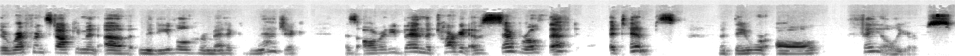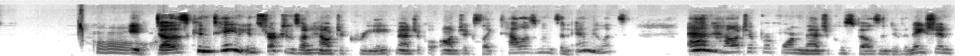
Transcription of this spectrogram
the reference document of medieval Hermetic magic, has already been the target of several theft attempts, but they were all failures. Ooh. It oh. does contain instructions on how to create magical objects like talismans and amulets, and how to perform magical spells and divination,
